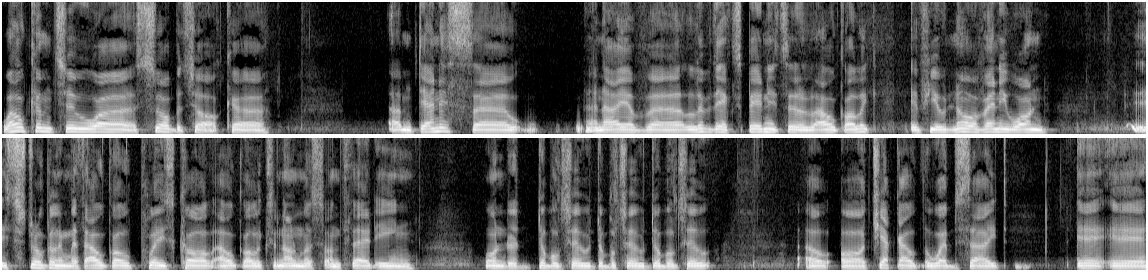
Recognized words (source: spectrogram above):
Welcome to uh, Sober Talk. Uh, I'm Dennis, uh, and I have uh, lived the experience of an alcoholic. If you know of anyone struggling with alcohol, please call Alcoholics Anonymous on 13 under 222222 or, or check out the website aa.org.au.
